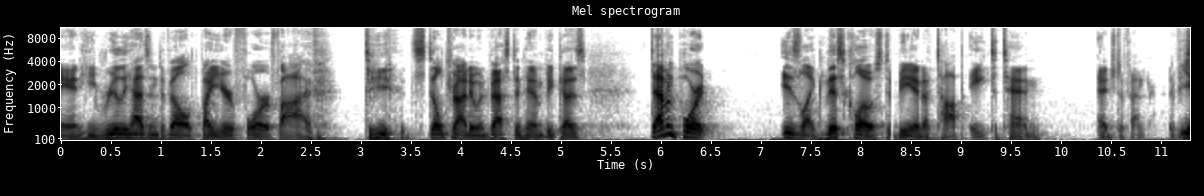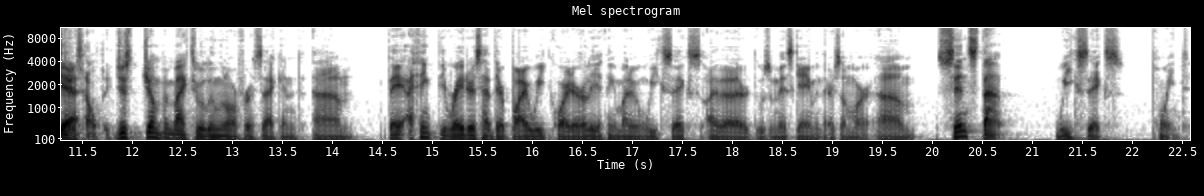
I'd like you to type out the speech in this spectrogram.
and he really hasn't developed by year four or five, do you still try to invest in him? Because Davenport is like this close to being a top eight to 10 edge defender if he stays healthy. Just jumping back to Eluemunor for a second. Um, they, I think the Raiders had their bye week quite early. I think it might have been week six. Either there was a missed game in there somewhere. Um, since that week six point,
